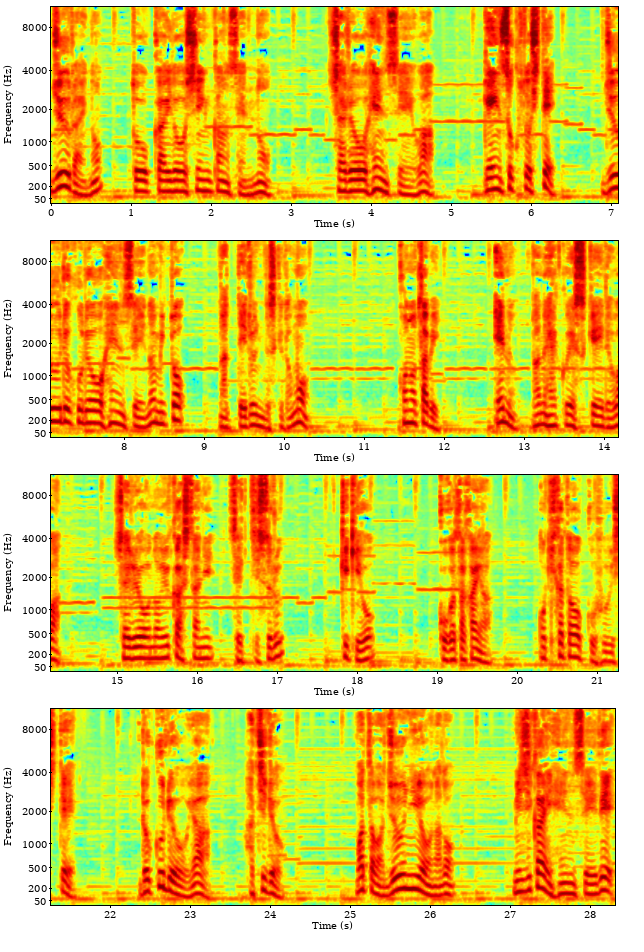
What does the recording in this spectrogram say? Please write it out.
従来の東海道新幹線の車両編成は原則として16両編成のみとなっているんですけども、この度 N700S 系では車両の床下に設置する機器を小型化や置き方を工夫して6両や8両または12両など短い編成で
